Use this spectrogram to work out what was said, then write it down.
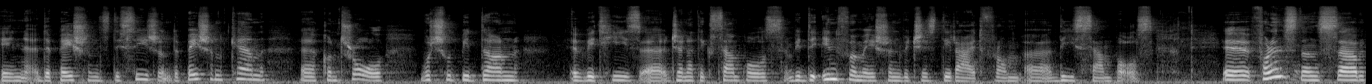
in the patient's decision. The patient can uh, control what should be done with his uh, genetic samples, with the information which is derived from uh, these samples. Uh, for instance, um,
